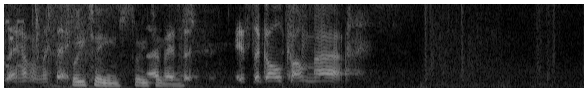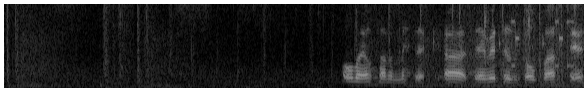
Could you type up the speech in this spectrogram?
Do they have a mistake? Three teams. Three No, teams. it's, a, it's the gold combat. Oh, they also had a mythic. Uh, David, there's a gold burst here.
